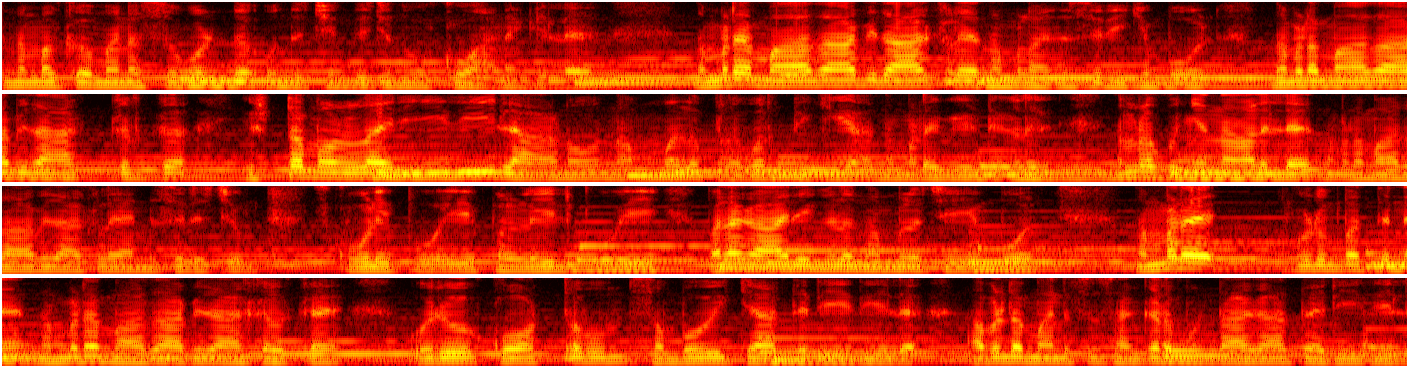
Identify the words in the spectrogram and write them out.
നമുക്ക് മനസ്സുകൊണ്ട് ഒന്ന് ചിന്തിച്ച് നോക്കുവാണെങ്കിൽ നമ്മുടെ മാതാപിതാക്കളെ നമ്മൾ അനുസരിക്കുമ്പോൾ നമ്മുടെ മാതാപിതാക്കൾക്ക് ഇഷ്ടമുള്ള രീതിയിലാണോ നമ്മൾ പ്രവർത്തിക്കുക നമ്മുടെ വീടുകളിൽ. നമ്മുടെ കുഞ്ഞുനാളിൽ നമ്മുടെ മാതാപിതാക്കളെ അനുസരിച്ചും സ്കൂളിൽ പോയി പള്ളിയിൽ പോയി പല കാര്യങ്ങളും നമ്മൾ ചെയ്യുമ്പോൾ നമ്മുടെ കുടുംബത്തിന് നമ്മുടെ മാതാപിതാക്കൾക്ക് ഒരു കോട്ടവും സംഭവിക്കാത്ത രീതിയിൽ അവരുടെ മനസ്സ് സങ്കടമുണ്ടാകാത്ത രീതിയിൽ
